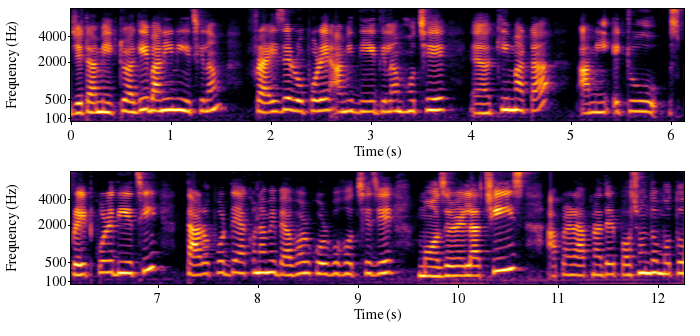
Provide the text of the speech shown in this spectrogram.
যেটা আমি একটু আগেই বানিয়ে নিয়েছিলাম। ফ্রাইজের ওপরে আমি দিয়ে দিলাম হচ্ছে কিমাটা। আমি একটু স্প্রেড করে দিয়েছি। তার উপর দিয়ে এখন আমি ব্যবহার করব হচ্ছে যে মজারেলা চিজ আপনারা আপনাদের পছন্দ মতো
